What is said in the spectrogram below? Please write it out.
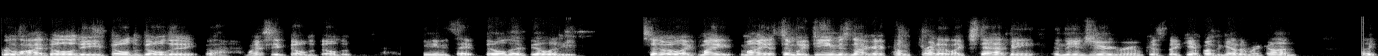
reliability, buildability. Uh, when I say buildability, I can't even say it, buildability. So like my my assembly team is not going to come try to like stab me in the engineering room because they can't put together my gun. Like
